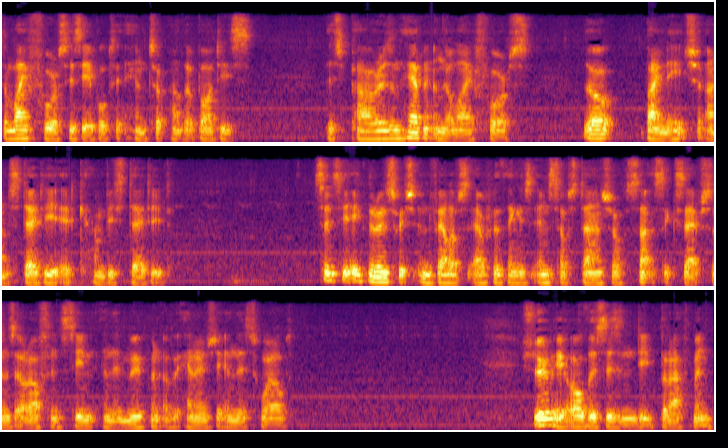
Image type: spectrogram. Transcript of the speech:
the life force is able to enter other bodies. This power is inherent in the life force, though by nature unsteady it can be steadied. Since the ignorance which envelops everything is insubstantial, such exceptions are often seen in the movement of energy in this world. Surely all this is indeed Brahman.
